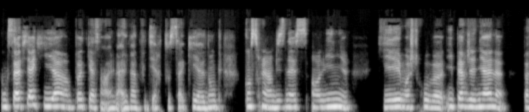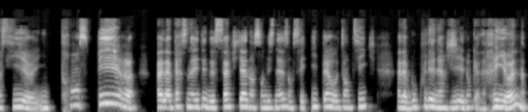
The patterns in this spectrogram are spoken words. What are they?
Donc Safia qui a un podcast, elle va vous dire tout ça, qui a donc construit un business en ligne qui est, moi je trouve, hyper génial parce qu'il euh, la personnalité de Safia dans son business. Donc, c'est hyper authentique. Elle a beaucoup d'énergie et donc elle rayonne,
